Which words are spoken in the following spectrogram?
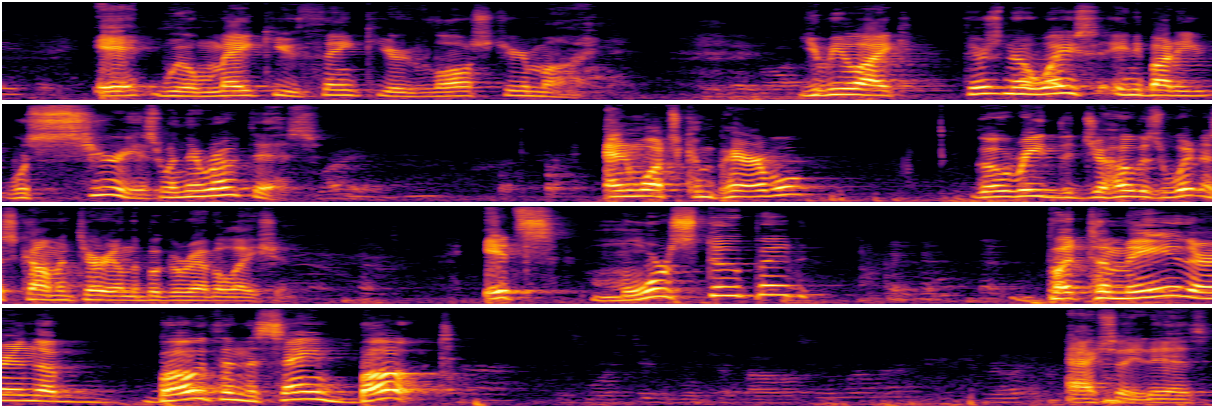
It. It will make you think you've lost your mind. You'll be like, there's no way anybody was serious when they wrote this. And what's comparable? Go read the Jehovah's Witness commentary on the book of Revelation. It's more stupid, but to me, they're in the both in the same boat. It's more stupid than Catholicism on? Really? Actually, it is.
